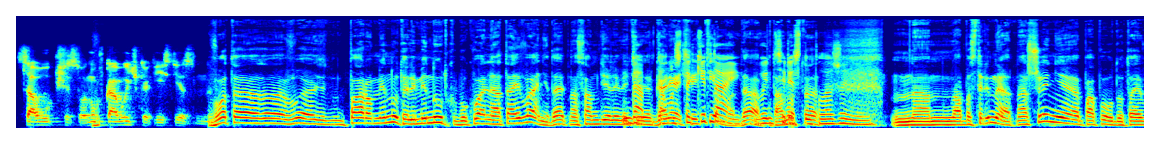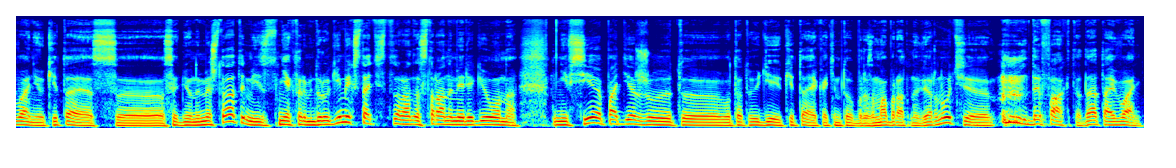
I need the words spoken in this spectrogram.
сообщества, ну, в кавычках, естественно. Вот э, пару минут или минутку буквально о Тайване, да, это на самом деле ведь да, горячая что Китай тема. Да, в интересном положении. Обострены отношения по поводу Тайваня у Китая с Соединенными Штатами и с некоторыми другими, кстати, стран, странами региона. Не все поддерживают вот эту идею Китая каким-то образом обратно вернуть де-факто, да, Тайвань.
